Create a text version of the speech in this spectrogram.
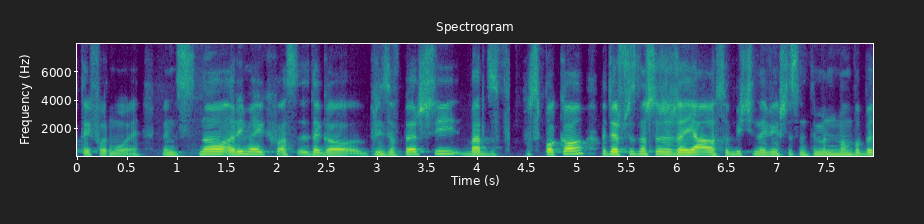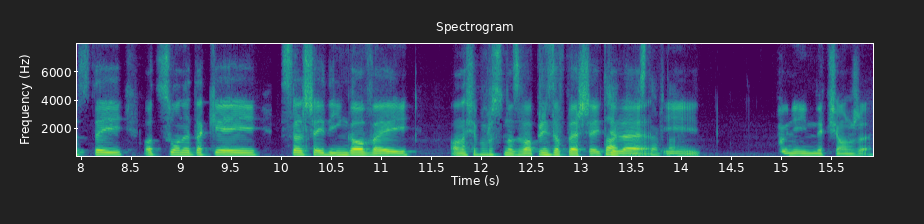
tej formuły. Więc no, remake tego Prince of Persia bardzo spoko, chociaż przyznam szczerze, że ja osobiście największy sentyment mam wobec tej odsłony takiej cel shadingowej. Ona się po prostu nazywa Prince of Persia i tak, tyle. I zupełnie innych książę.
